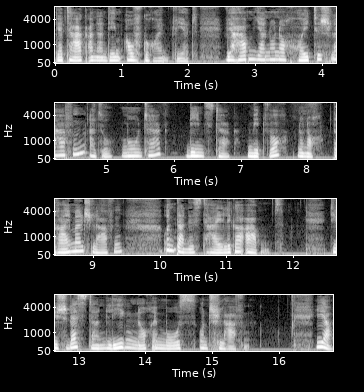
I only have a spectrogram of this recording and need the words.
der Tag an, an dem aufgeräumt wird. Wir haben ja nur noch heute schlafen, also Montag, Dienstag, Mittwoch, nur noch dreimal schlafen und dann ist heiliger Abend. Die Schwestern liegen noch im Moos und schlafen. Ja,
